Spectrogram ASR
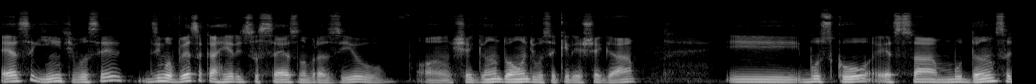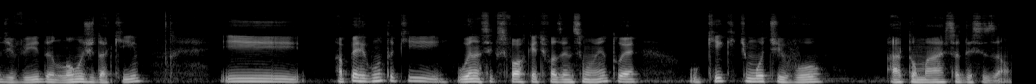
é o seguinte: você desenvolveu essa carreira de sucesso no Brasil, chegando aonde você queria chegar, e buscou essa mudança de vida longe daqui. E a pergunta que o Ana 64 quer te fazer nesse momento é: o que, que te motivou a tomar essa decisão?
